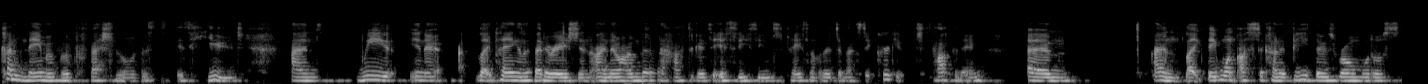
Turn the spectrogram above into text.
kind of name of a professional is, is huge and we you know like playing in the federation i know i'm going to have to go to italy soon to play some of the domestic cricket which is happening um and like they want us to kind of be those role models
